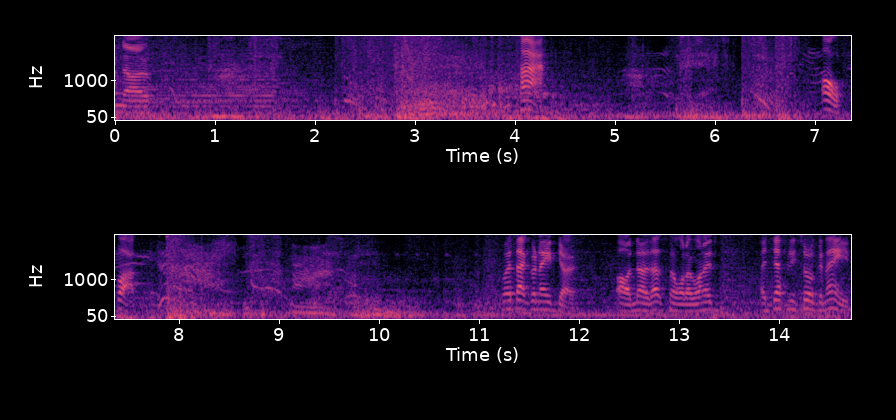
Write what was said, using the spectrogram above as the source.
Oh no. Ha! Oh fuck. Where'd that grenade go? Oh no, that's not what I wanted. I definitely saw a grenade.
